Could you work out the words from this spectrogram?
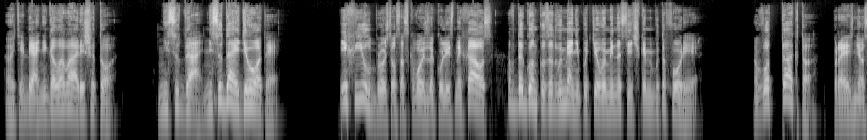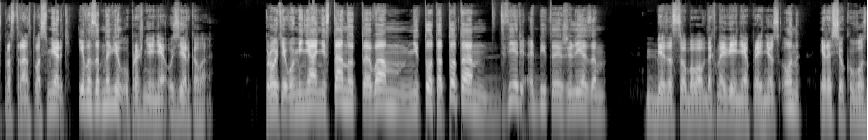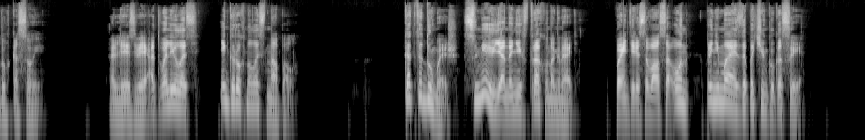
У тебя не голова, а решето, «Не сюда! Не сюда, идиоты!» И Хьюл бросился сквозь закулисный хаос вдогонку за двумя непутевыми носильщиками бутафории. «Вот так-то!» — произнес пространство смерть и возобновил упражнение у зеркала. «Против у меня не станут вам не то-то, то-то, дверь, обитая железом!» Без особого вдохновения произнес он и рассек воздух косой. Лезвие отвалилось и грохнулось на пол. «Как ты думаешь, сумею я на них страху нагнать?» Поинтересовался он, принимая за починку косы.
